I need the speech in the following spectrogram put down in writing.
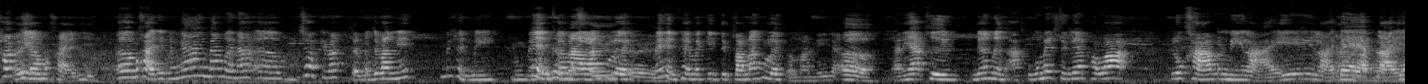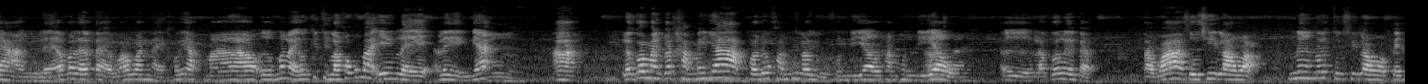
ชอบเฮ้ยกินเอามาขายดิ เออมาขายดิมันง่ายมากเลยนะเออชอบกินมากแต่แต่มันปัจจุบันนี้ไม่เห็นมี มึงไม่เห็นเคยมาร้านกูเลยออ ไม่เห็นเคยมากินติ่มซำร้านกูเลย ประมาณนี้แหละ เออ อันเนี้ยคือเรื่องหนึ่งอะกูก็ไม่ซีเรียสเพราะว่าลูกค้ามันมีหลายหลายแบบหลายอย่างอยู่แล้วก็แล้วแต่ว่าวันไหนเขาอยากมา เออเมื่อไหร่เขาคิดถึงเราเขาก็มาเองแหละอะไรอย่างเงี้ย อืม อะ แล้วก็มันก็ทำไม่ยากเพราะด้วยความที่เราอยู่คนเดียวทำคนเดียวใช่เออเราก็เลยแบบ แต่ว่าซูชิเราอะเนื่องด้วยซูชิเราอะเป็น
